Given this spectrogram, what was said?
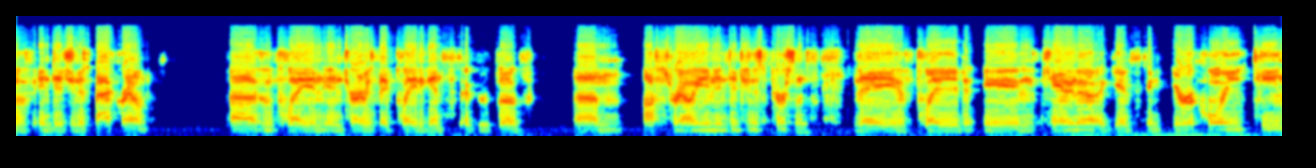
of Indigenous background uh, who play in, in tournaments. They played against a group of um, Australian Indigenous persons. They have played in Canada against an Iroquois team.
